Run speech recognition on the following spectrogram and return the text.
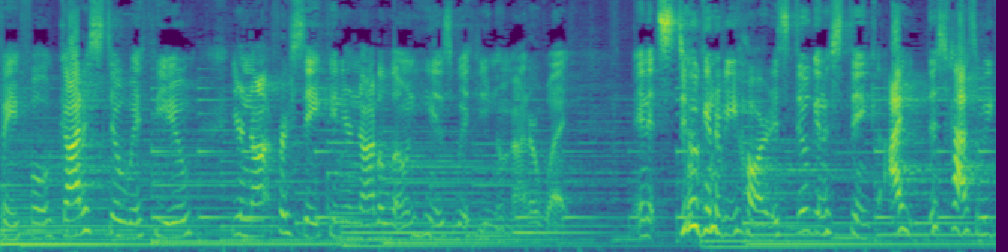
faithful, God is still with you. You're not forsaken, you're not alone. He is with you no matter what. And it's still to be hard. It's still to stink. I this past week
